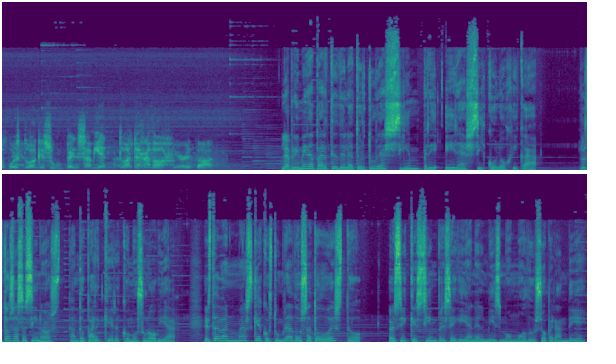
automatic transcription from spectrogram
apuesto a que es un pensamiento aterrador. La primera parte de la tortura siempre era psicológica. Los dos asesinos, tanto Parker como su novia, estaban más que acostumbrados a todo esto así que siempre seguían el mismo modus operandi.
